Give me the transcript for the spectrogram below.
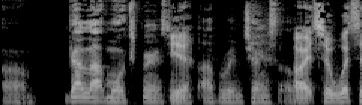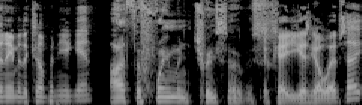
um, got a lot more experience Yeah. operating chainsaws. All right. So what's the name of the company again? Arthur Freeman Tree Service. Okay. You guys got a website?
